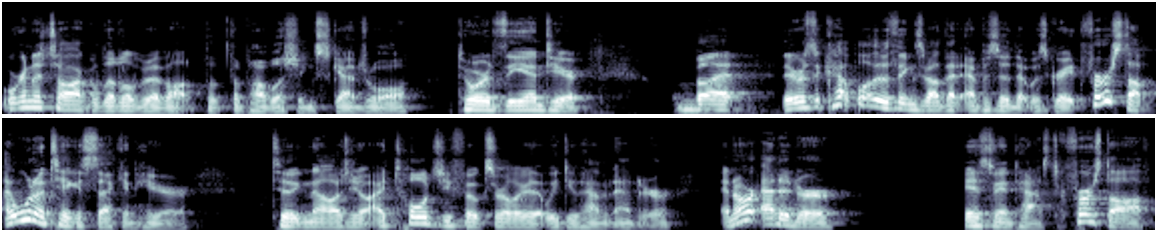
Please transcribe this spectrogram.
We're going to talk a little bit about the publishing schedule towards the end here. But there was a couple other things about that episode that was great. First off, I want to take a second here to acknowledge, you know, I told you folks earlier that we do have an editor, and our editor is fantastic. First off,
